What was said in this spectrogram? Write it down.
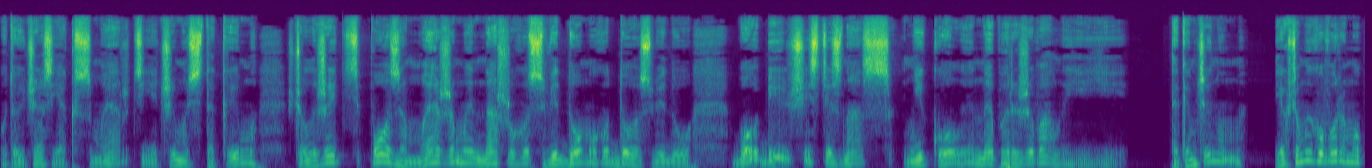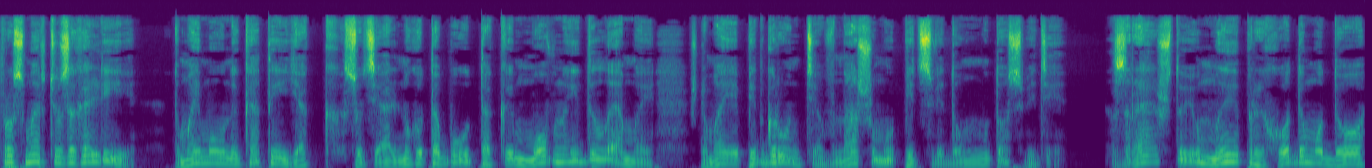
у той час як смерть є чимось таким, що лежить поза межами нашого свідомого досвіду, бо більшість із нас ніколи не переживали її. Таким чином, якщо ми говоримо про смерть взагалі, то маємо уникати як соціального табу, так і мовної дилеми, що має підґрунтя в нашому підсвідомому досвіді. Зрештою, ми приходимо до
